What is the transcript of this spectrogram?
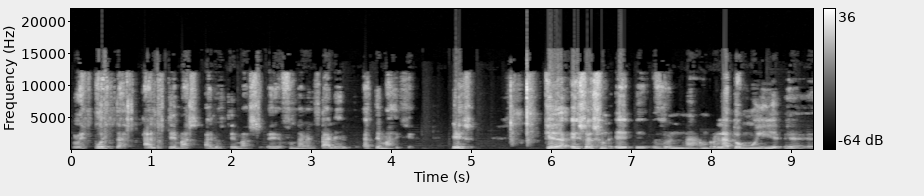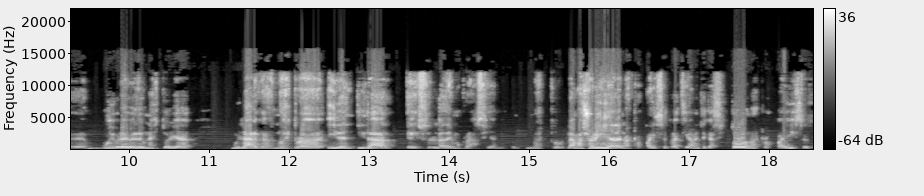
respuestas a los temas, a los temas eh, fundamentales, a temas de género. Es, queda, eso es un, eh, eh, un relato muy, muy breve de una historia muy larga. Nuestra identidad es la democracia. Nuestro, la mayoría de nuestros países, prácticamente casi todos nuestros países,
